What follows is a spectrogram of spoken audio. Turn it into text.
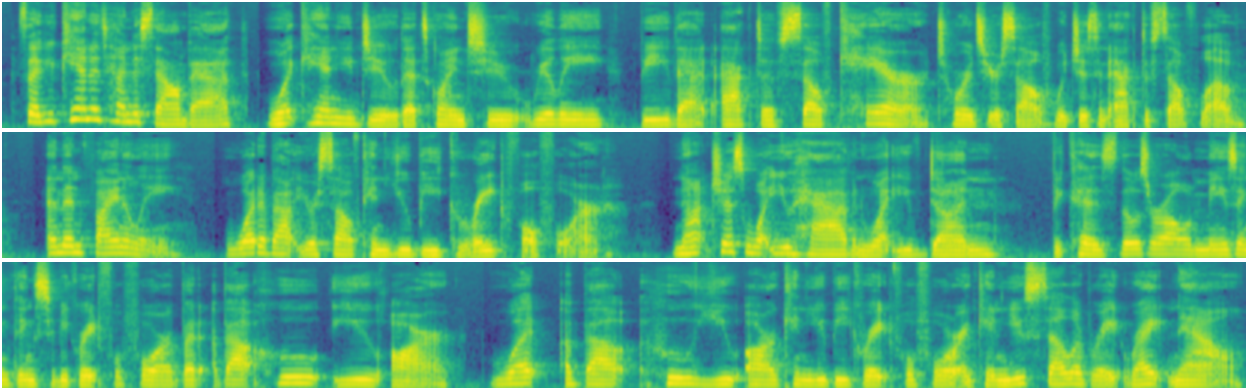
so if you can't attend a sound bath, what can you do that's going to really be that act of self-care towards yourself, which is an act of self-love? And then finally, what about yourself can you be grateful for? Not just what you have and what you've done, because those are all amazing things to be grateful for, but about who you are. What about who you are can you be grateful for? And can you celebrate right now?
